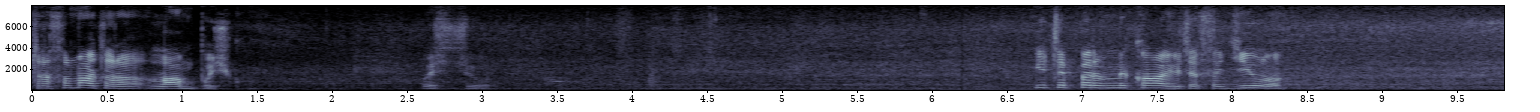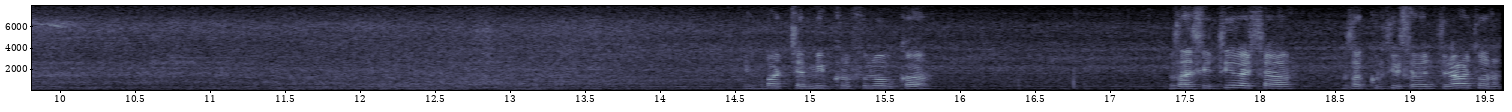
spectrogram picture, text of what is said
трансформатора лампочку. Ось цю. І тепер вмикаю це все діло. Як бачите, мікрофоновка засвітилася, закрутився вентилятор,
